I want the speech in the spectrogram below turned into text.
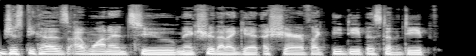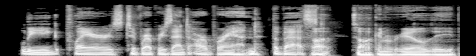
just because I wanted to make sure that I get a share of like the deepest of deep league players to represent our brand the best. Talk, talking real deep.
